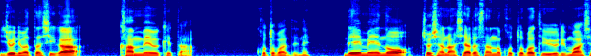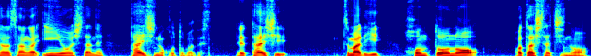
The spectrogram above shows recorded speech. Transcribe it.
非常に私が感銘を受けた言葉でね黎明の著者の芦原さんの言葉というよりも芦原さんが引用したね大使の言葉です。で大使つまり本当の私たちの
